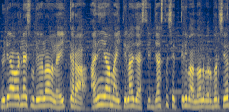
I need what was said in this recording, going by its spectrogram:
व्हिडिओ आवडल्यास व्हिडिओला लाईक करा आणि या माहितीला जास्तीत जास्त शेतकरी बांधवांबरोबर शेअर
